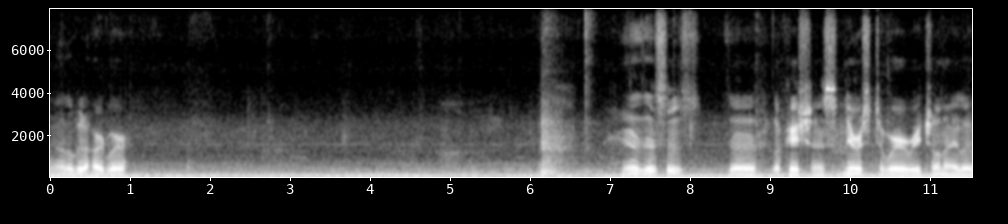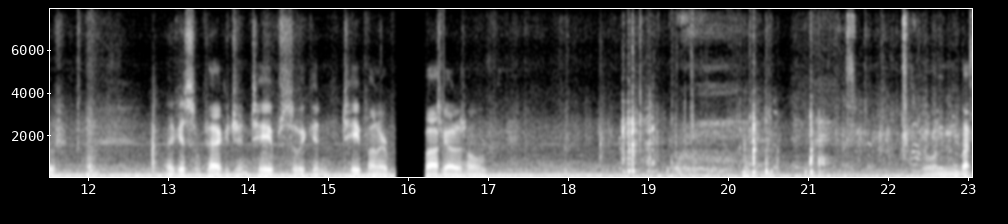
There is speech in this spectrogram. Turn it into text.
A little bit of hardware. Yeah, this is the location that's nearest to where Rachel and I live. I get some packaging tape so we can tape on our box out at home. Buck.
